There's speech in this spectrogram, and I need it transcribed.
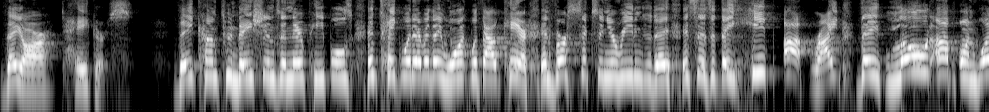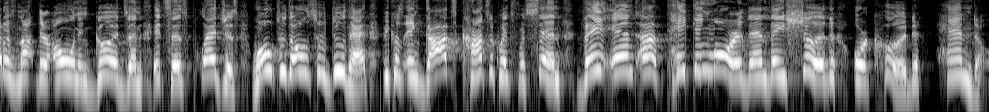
They are takers. They come to nations and their peoples and take whatever they want without care. In verse 6 in your reading today, it says that they heap up, right? They load up on what is not their own in goods, and it says pledges. Woe to those who do that, because in God's consequence for sin, they end up taking more than they should or could handle.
